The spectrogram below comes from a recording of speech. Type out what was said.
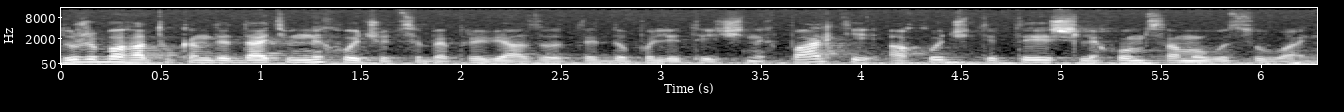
Дуже багато кандидатів не хочуть себе прив'язувати до політичних партій, а хочуть іти шляхом самовисування.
